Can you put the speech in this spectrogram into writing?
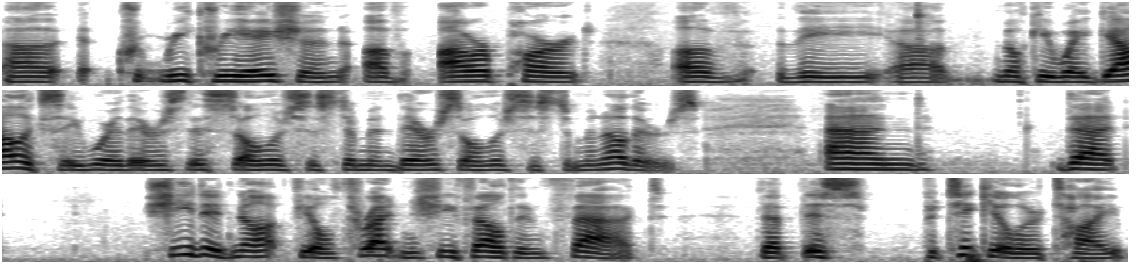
uh, recreation of our part of the uh, Milky Way galaxy, where there's this solar system and their solar system and others. And that she did not feel threatened. She felt, in fact, that this particular type,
